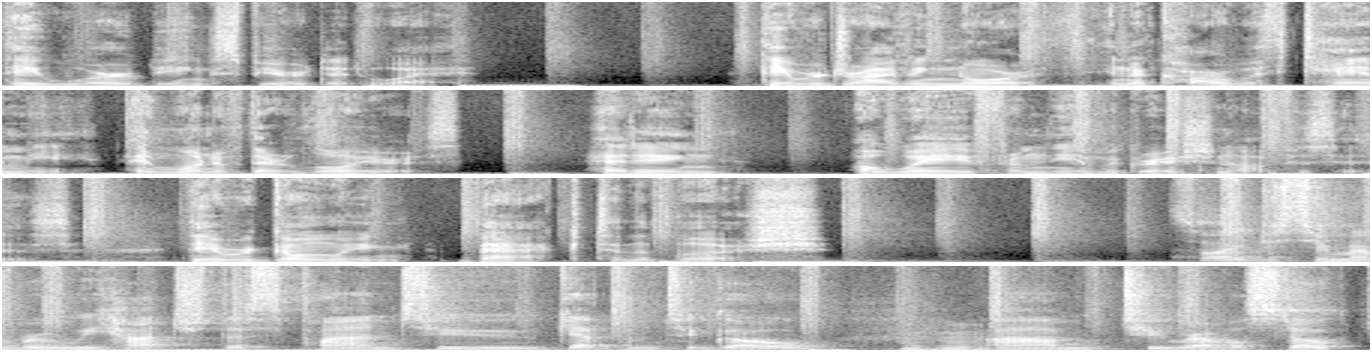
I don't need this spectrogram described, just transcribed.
they were being spirited away. They were driving north in a car with Tami and one of their lawyers, heading away from the immigration offices. They were going back to the bush. so i just remember we hatched this plan to get them to go Mhm. um, to revelstoke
